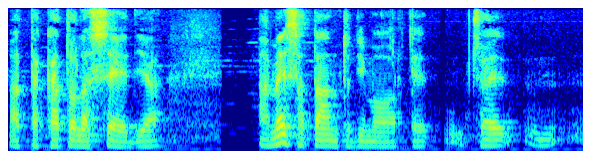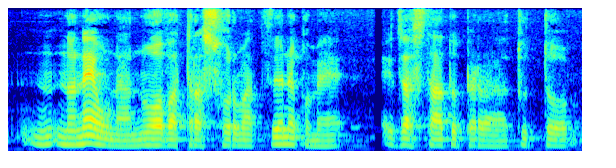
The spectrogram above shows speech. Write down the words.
attaccato alla sedia, a me sa tanto di morte, cioè n- non è una nuova trasformazione come è già stato per tutto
